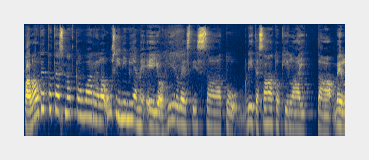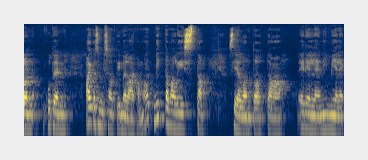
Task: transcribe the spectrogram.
palautetta tässä matkan varrella. Uusia nimiä me ei ole hirveästi saatu. Niitä saa toki laittaa. Meillä on, kuten aikaisemmin sanottiin, meillä on aika mittava lista. Siellä on tota, edelleen nimiä,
